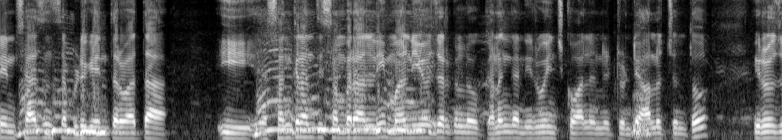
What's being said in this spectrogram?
నేను శాసనసభ్యుడిగా అయిన తర్వాత ఈ సంక్రాంతి సంబరాల్ని మా నియోజకవర్గంలో ఘనంగా నిర్వహించుకోవాలనేటువంటి ఆలోచనతో ఈరోజు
